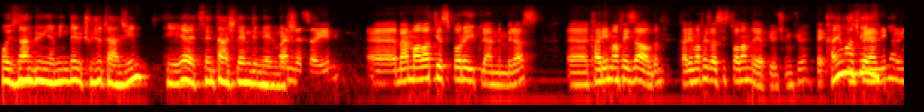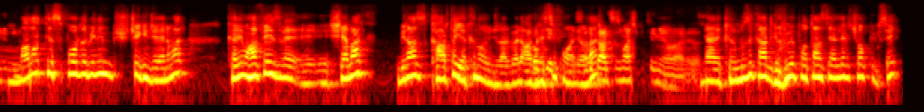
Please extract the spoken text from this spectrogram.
O yüzden Bünyamin de 3. tercihim. E, evet senin tercihlerini dinleyelim. Ben Barış. de sayayım. Ee, ben Malatya Spor'a yüklendim biraz. Ee, Karim Afez'i aldım. Karim Hafez asist falan da yapıyor çünkü. Pe- Karim Hafez. Malatya Spor'da benim şu çekincelerim var. Karim Hafez ve e, Şebak biraz karta yakın oyuncular. Böyle agresif yakın. Sarı oynuyorlar. kartsız maç bitirmiyorlar. Yani kırmızı kart görme potansiyelleri çok yüksek.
